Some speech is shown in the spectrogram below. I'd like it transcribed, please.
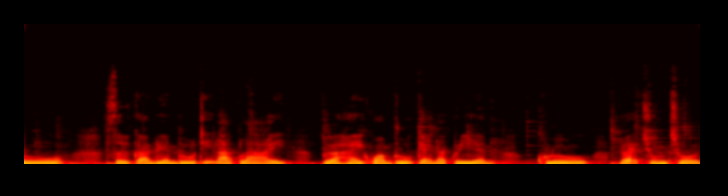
รู้ สื่อการเรียนรู้ที่หลากหลาย เพื่อให้ความรู้แก่นักเรียน ครู และชุมชน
